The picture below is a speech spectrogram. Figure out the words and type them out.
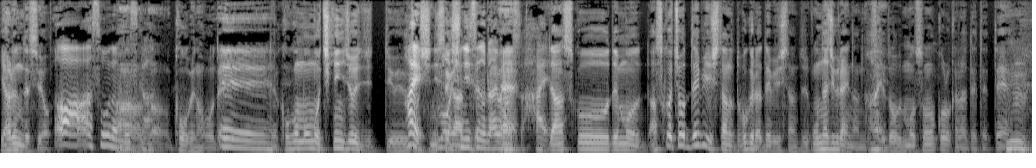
やるんですよ。ああ、そうなんですあか。の神戸の方で。ええでここももうチキンジョージっていう老舗がはいあって、もう老舗のライブハウスええはいで、あそこでもう、あそこはちょうどデビューしたのと僕らデビューしたのと同じぐらいなんですけど、もうその頃から出てて、うん。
